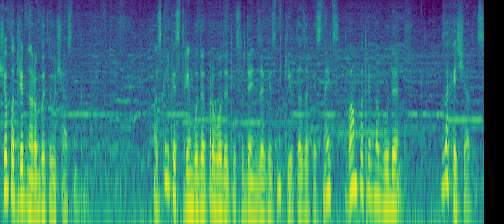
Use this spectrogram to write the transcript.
Що потрібно робити учасникам? Оскільки стрім буде проводитись у День захисників та захисниць, вам потрібно буде захищатись.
